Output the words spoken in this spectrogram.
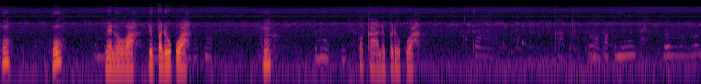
หูหูแม่นบ่วะหรือปลาดุกวะ ระดูกปลากาหรือปลาดุกวะกากาไปดูปลาขมิ้นไปลุ้นลุ้นลุ้น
